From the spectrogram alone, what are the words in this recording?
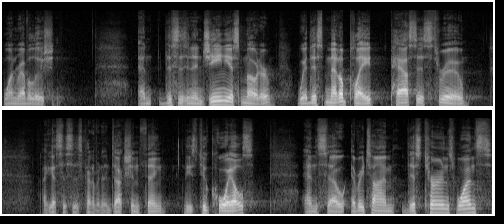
one revolution. And this is an ingenious motor where this metal plate passes through, I guess this is kind of an induction thing, these two coils. And so every time this turns once,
